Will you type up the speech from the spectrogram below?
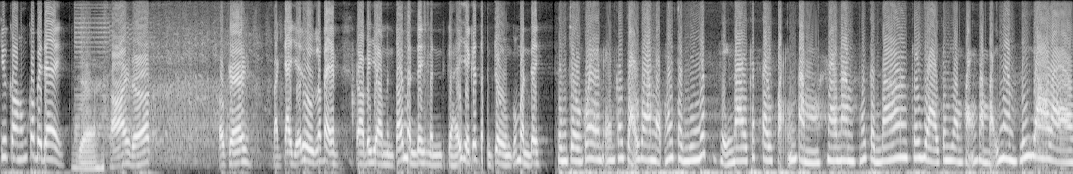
Chứ con không có bd dạ. Rồi được. Ok. Bạn trai dễ thương lắm em. Rồi bây giờ mình tới mình đi mình kể về cái tình trường của mình đi. Tình trường của em em có trải qua một mối tình duy nhất hiện nay cách đây khoảng tầm 2 năm. Mối tình đó kéo dài trong vòng khoảng tầm 7 năm. Lý do là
